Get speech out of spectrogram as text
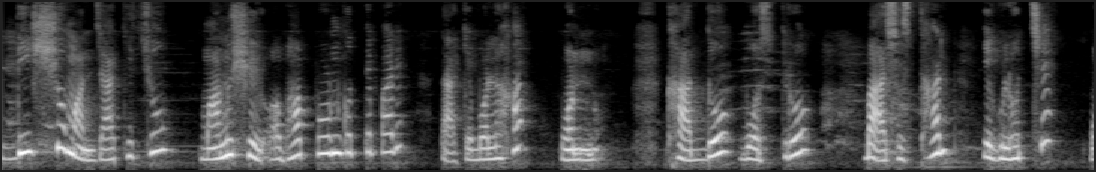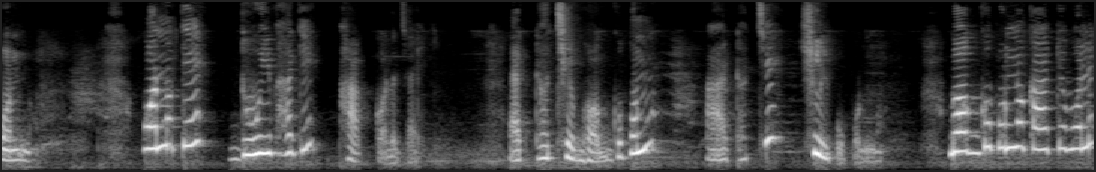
দৃশ্যমান যা কিছু মানুষের অভাব পূরণ করতে পারে, তাকে বলা হয় পণ্য। খাদ্য, বস্ত্র, বাসস্থান, এগুলো হচ্ছে পণ্য। পণ্যকে দুই ভাগে ভাগ করা যায়। একটা হচ্ছে ভোগ্যপণ্য আর একটা হচ্ছে শিল্প পণ্য। শিল্পপণ্য ভোগ্যপণ্য কাকে বলে?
